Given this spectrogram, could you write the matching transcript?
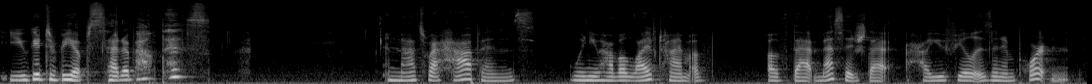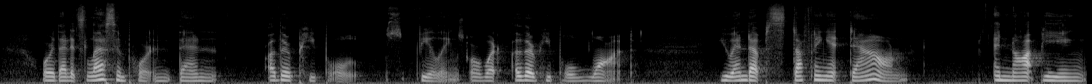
you get to be upset about this? And that's what happens when you have a lifetime of of that message that how you feel isn't important or that it's less important than other people's feelings or what other people want. You end up stuffing it down and not being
